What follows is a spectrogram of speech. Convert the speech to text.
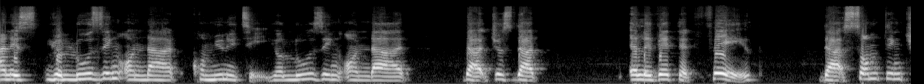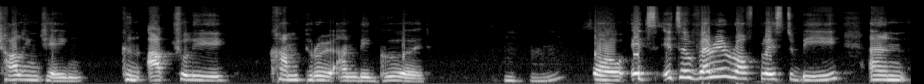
and it's you're losing on that community you're losing on that that just that elevated faith that something challenging can actually come through and be good mm-hmm. So it's it's a very rough place to be and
